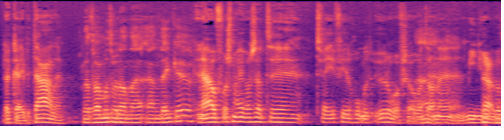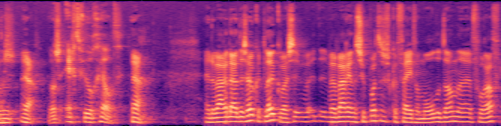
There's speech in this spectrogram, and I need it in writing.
dat kan je betalen. Wat, waar moeten we dan eh, aan denken? Nou, volgens mij was dat eh 4200 euro of zo, wat dan eh, een minimum Ja, dat was. is, ja, Dat was echt veel geld. ja. En er waren daar dus ook het leuke was, we waren in het supporterscafé van Molde dan eh, vooraf.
